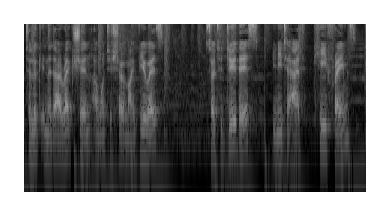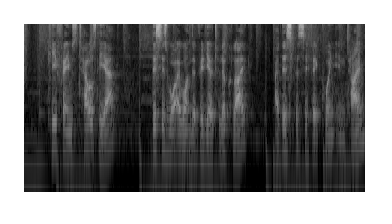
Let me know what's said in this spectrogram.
to look in the direction I want to show my viewers. So to do this, you need to add keyframes. Keyframes tells the app, this is what I want the video to look like at this specific point in time.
